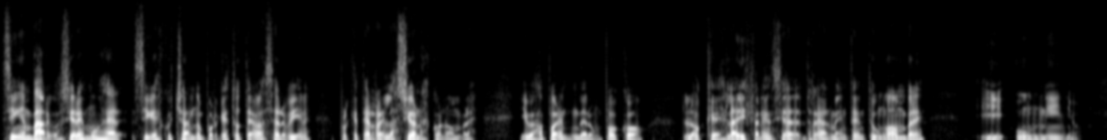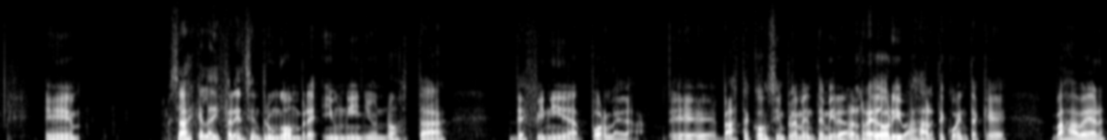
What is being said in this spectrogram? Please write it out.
Sin embargo, si eres mujer, sigue escuchando porque esto te va a servir, porque te relacionas con hombres y vas a poder entender un poco lo que es la diferencia realmente entre un hombre y un niño. Eh, Sabes que la diferencia entre un hombre y un niño no está definida por la edad. Eh, basta con simplemente mirar alrededor y vas a darte cuenta que vas a ver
